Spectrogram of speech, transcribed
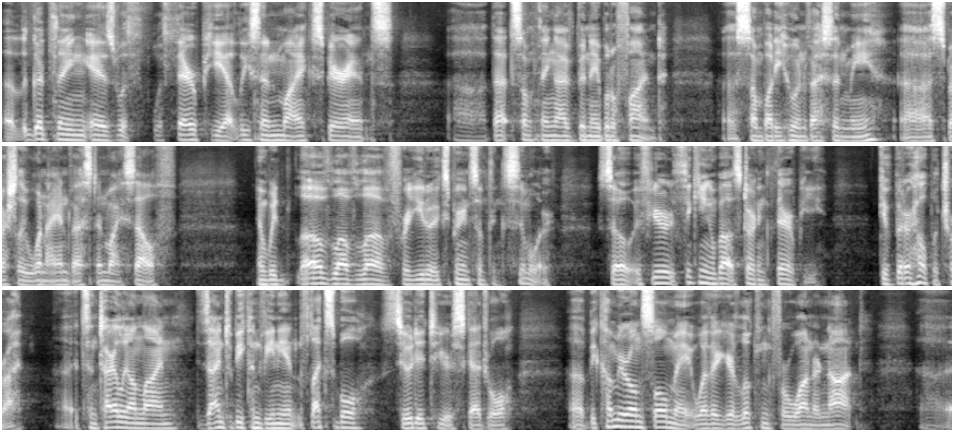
Uh, the good thing is with, with therapy, at least in my experience, uh, that's something I've been able to find. Uh, somebody who invests in me, uh, especially when I invest in myself. And we'd love, love, love for you to experience something similar. So if you're thinking about starting therapy, give BetterHelp a try. Uh, it's entirely online, designed to be convenient, and flexible, suited to your schedule. Uh, become your own soulmate, whether you're looking for one or not. Uh,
